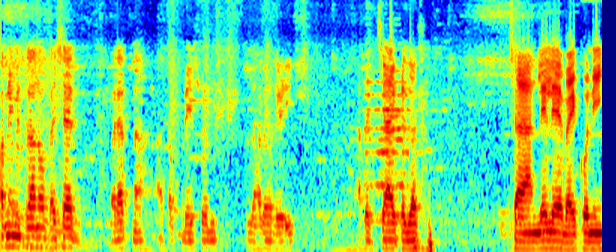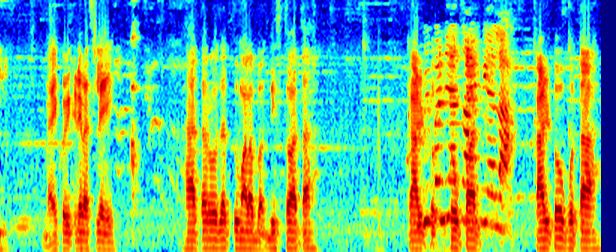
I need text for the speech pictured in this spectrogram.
आणि मित्रांनो कशा आहेत? बऱ्यात ना? आता फ्रेश होऊन झालं रेडी आता चाय प्यायला चाय आणलेली आहे बायकोनी. बायको इकडे बसले. हा तर रोजात तुम्हाला ब- दिसतो आता. काल टो टोपात काल टोप होता.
